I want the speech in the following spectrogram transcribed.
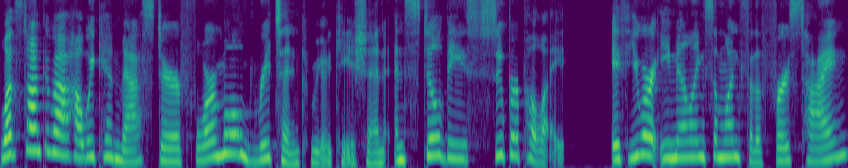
Let's talk about how we can master formal written communication and still be super polite. If you are emailing someone for the first time,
